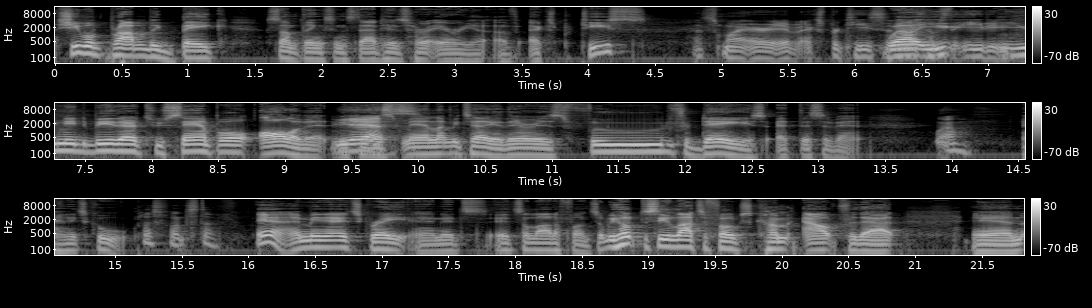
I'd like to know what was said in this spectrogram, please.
she will probably bake something since that is her area of expertise. That's my area of expertise. Well, you eating. you need to be there to sample all of it. Because, Yes. man. Let me tell you, there is food for days at this event, well, and it's cool. plus fun stuff. Yeah, I mean it's great and it's it's a lot of fun. So we hope to see lots of folks come out for that, and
